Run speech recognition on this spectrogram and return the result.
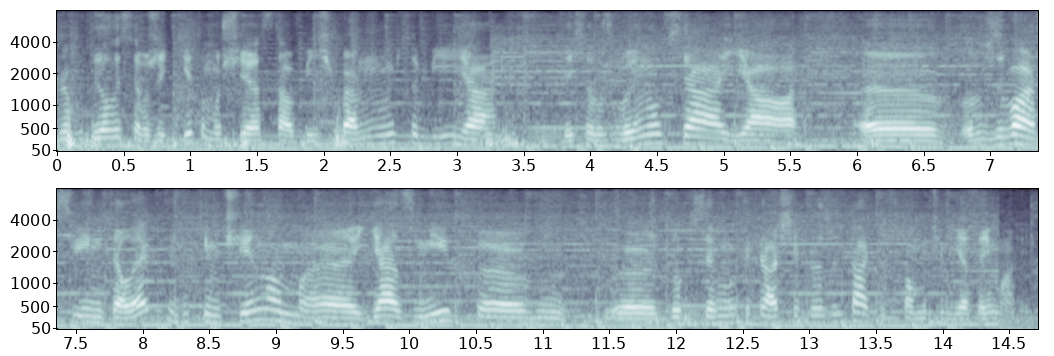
пригодилося в житті, тому що я став більш впевненим в собі, я десь розвинувся, я е, розвиваю свій інтелект і таким чином е, я зміг е, е, досягнути кращих результатів в тому, чим я займаюся.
